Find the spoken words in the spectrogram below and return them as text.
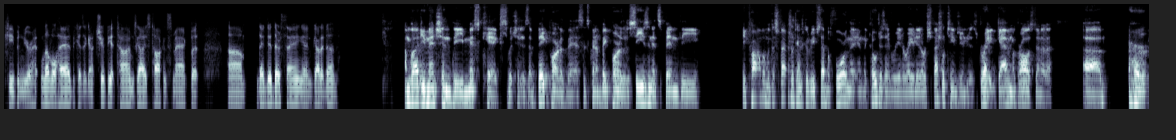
keeping your level head because it got chippy at times, guys talking smack, but um, they did their thing and got it done. I'm glad you mentioned the missed kicks, which is a big part of this. It's been a big part of the season. It's been the the problem with the special teams because we've said before, and the and the coaches have reiterated, our special teams unit is great. Gavin McGraw has done a uh, her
